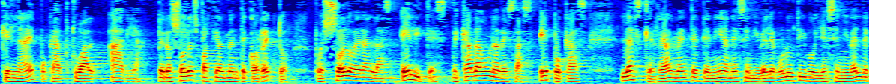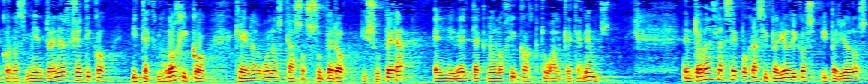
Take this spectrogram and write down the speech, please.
que en la época actual aria, pero solo es parcialmente correcto, pues solo eran las élites de cada una de esas épocas las que realmente tenían ese nivel evolutivo y ese nivel de conocimiento energético y tecnológico que en algunos casos superó y supera el nivel tecnológico actual que tenemos. En todas las épocas y periódicos y periodos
